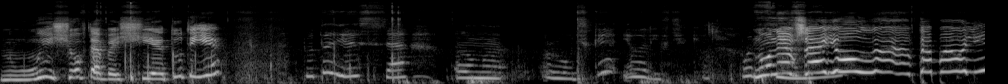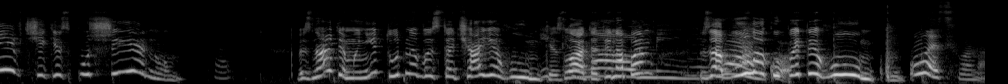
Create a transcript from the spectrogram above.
Ну і що в тебе ще тут є? Тут є ще ем, ручки і олівчики. Ну невже й оле- в тебе олівчики з пушином? Так. Ви знаєте, мені тут не вистачає гумки. Злата, ти напевно забула купити гумку. Ось вона.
